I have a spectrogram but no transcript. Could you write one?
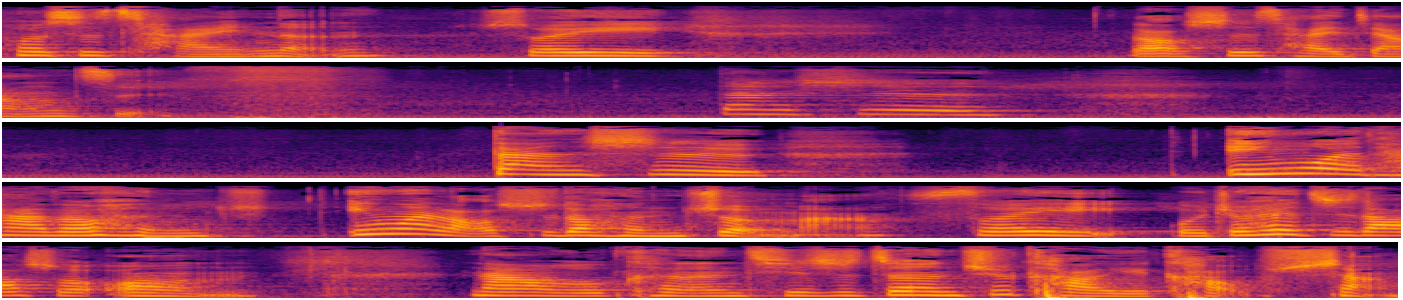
或是才能，所以老师才这样子。但是，但是因为他都很，因为老师都很准嘛，所以我就会知道说，嗯，那我可能其实真的去考也考不上，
